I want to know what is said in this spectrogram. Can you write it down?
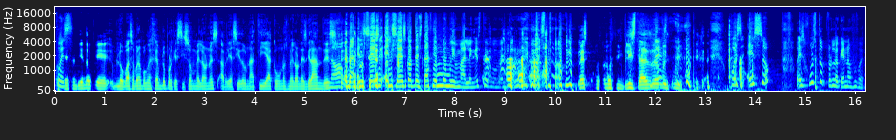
Pues pues... entiendo que lo vas a poner por un ejemplo porque si son melones habría sido una tía con unos melones grandes. No, el, sesgo, el sesgo te está haciendo muy mal en este momento, Rubén Bastón. ¿Ves cómo somos simplistas? ¿Ves? Muy- muy- Pues eso es justo por lo que no fue.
